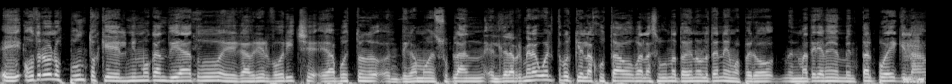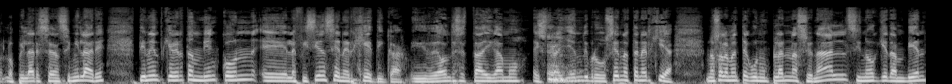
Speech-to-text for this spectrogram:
Eh, otro de los puntos que el mismo candidato, eh, Gabriel Boric, eh, ha puesto, digamos, en su plan, el de la primera vuelta, porque el ajustado para la segunda todavía no lo tenemos, pero en materia medioambiental puede que mm. la, los pilares sean similares, tienen que ver también con eh, la eficiencia energética y de dónde se está, digamos, extrayendo sí. y produciendo esta energía. No solamente con un plan nacional, sino que también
